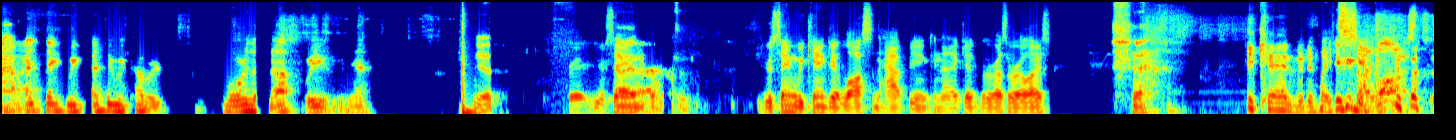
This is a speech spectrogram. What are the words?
i think we i think we covered more than enough we yeah yeah. Great. You're saying you're saying we can't get lost and happy in Connecticut for the rest of our lives? You can, but it might you could suck. get lost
